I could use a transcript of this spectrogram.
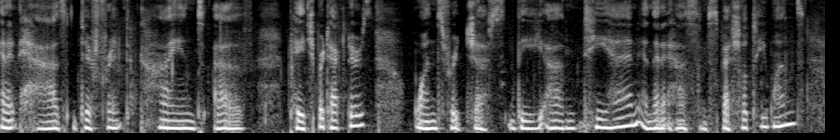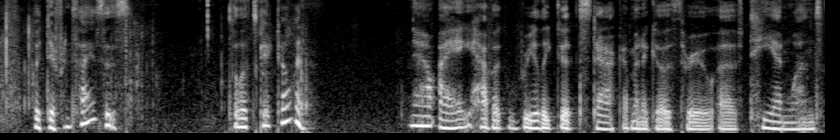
and it has different kinds of page protectors. One's for just the um, TN and then it has some specialty ones with different sizes. So let's get going. Now I have a really good stack I'm going to go through of TN ones,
